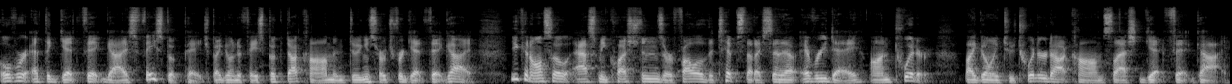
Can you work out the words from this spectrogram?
over at the Get Fit Guys Facebook page by going to facebook.com and doing a search for Get Fit Guy. You can also ask me questions or follow the tips that I send out every day on Twitter by going to twitter.com slash getfitguy.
